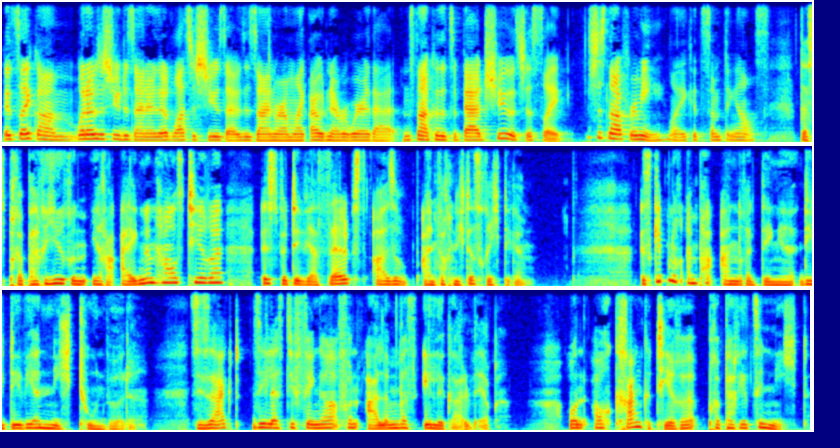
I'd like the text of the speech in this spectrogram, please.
It's like um, when I was a shoe designer, there had lots of shoes I would design where I'm like, I would never wear that. And it's not because it's a bad shoe, it's just like, it's just not for me. Like, it's something else. Das Präparieren ihrer eigenen Haustiere ist für Divya selbst also einfach nicht das Richtige. Es gibt noch ein paar andere Dinge, die Devia nicht tun würde. Sie sagt, sie lässt die Finger von allem, was illegal wäre. Und auch kranke Tiere präpariert sie nicht.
